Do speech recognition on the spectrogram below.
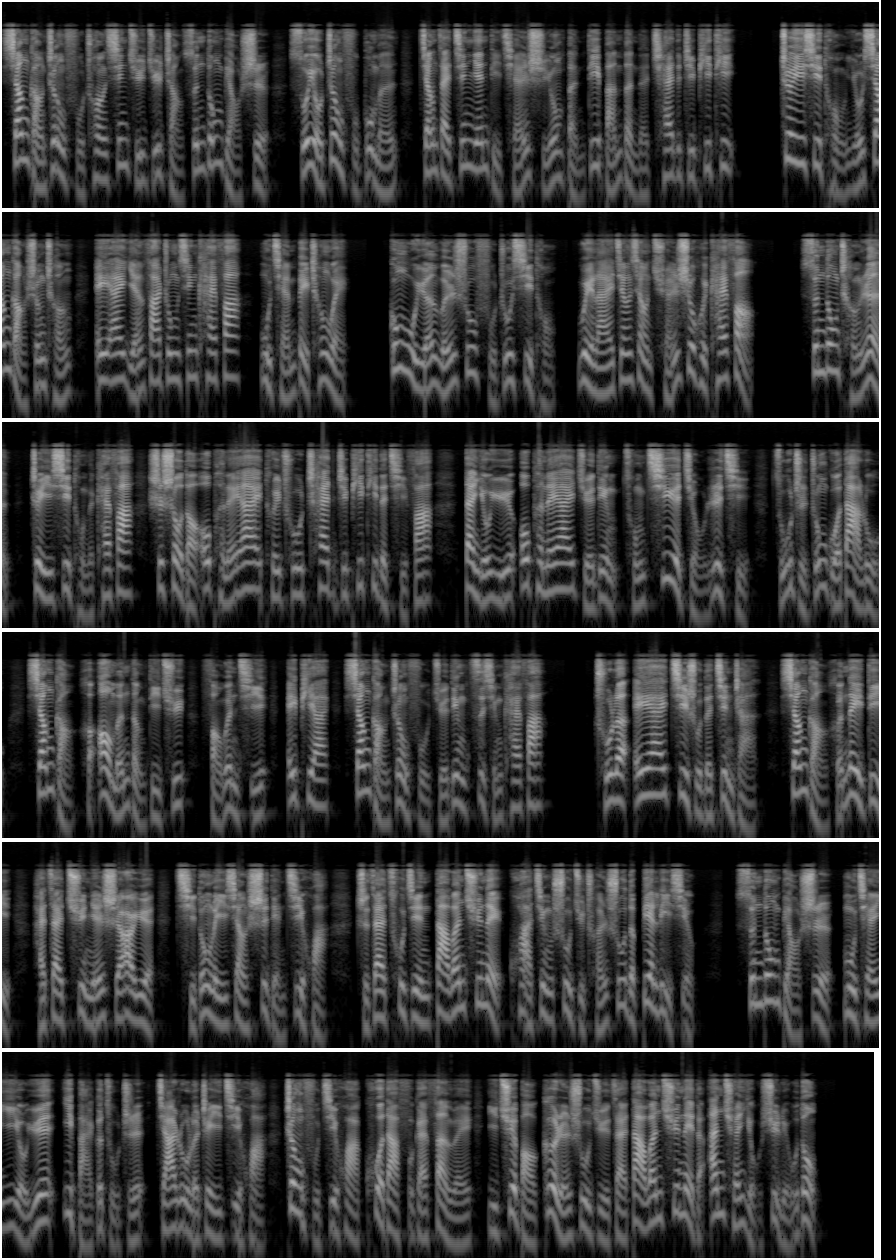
香港政府创新局局长孙东表示，所有政府部门将在今年底前使用本地版本的 ChatGPT。这一系统由香港生成 AI 研发中心开发，目前被称为公务员文书辅助系统，未来将向全社会开放。孙东承认，这一系统的开发是受到 OpenAI 推出 ChatGPT 的启发，但由于 OpenAI 决定从七月九日起阻止中国大陆、香港和澳门等地区访问其 API，香港政府决定自行开发。除了 AI 技术的进展，香港和内地还在去年十二月启动了一项试点计划，旨在促进大湾区内跨境数据传输的便利性。孙东表示，目前已有约一百个组织加入了这一计划，政府计划扩大覆盖范围，以确保个人数据在大湾区内的安全有序流动。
